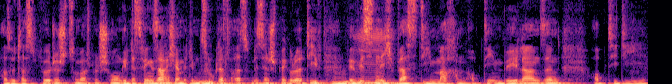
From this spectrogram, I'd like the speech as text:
Also das würde zum Beispiel schon gehen. Deswegen sage ich ja, mit dem Zug, das ist alles ein bisschen spekulativ. Wir wissen nicht, was die machen. Ob die im WLAN sind, ob die die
